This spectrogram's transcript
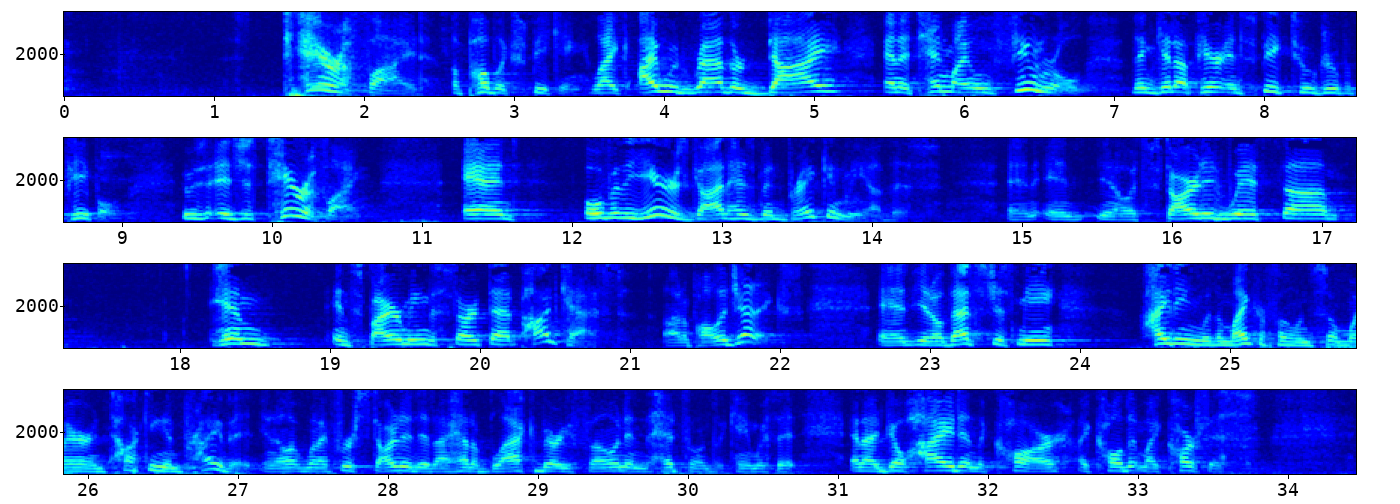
Terrified of public speaking. Like, I would rather die and attend my own funeral than get up here and speak to a group of people. It was it's just terrifying. And over the years, God has been breaking me of this. And, and you know, it started with um, Him inspiring me to start that podcast on apologetics. And, you know, that's just me hiding with a microphone somewhere and talking in private. You know, when I first started it, I had a BlackBerry phone and the headphones that came with it, and I'd go hide in the car. I called it my Carfus,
